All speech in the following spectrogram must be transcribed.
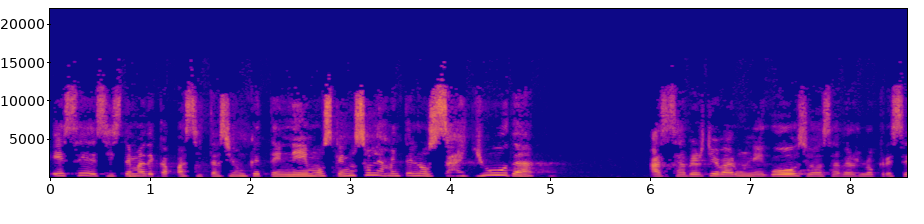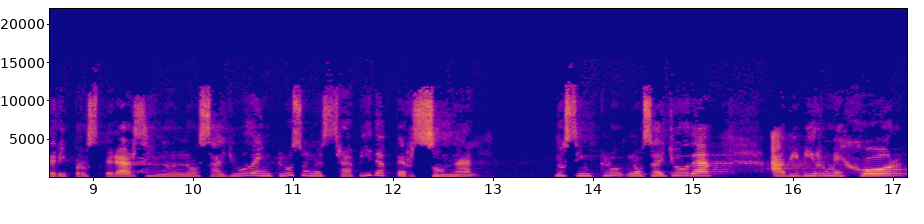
ese sistema de capacitación que tenemos, que no solamente nos ayuda a saber llevar un negocio, a saberlo crecer y prosperar, sino nos ayuda incluso en nuestra vida personal. Nos, ayuda a vivir mejor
